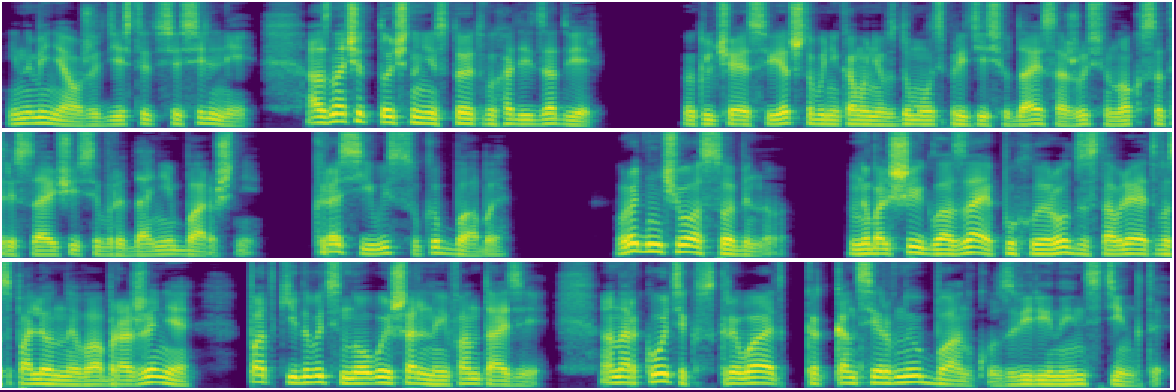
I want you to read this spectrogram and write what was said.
и на меня уже действует все сильнее. А значит, точно не стоит выходить за дверь. Выключаю свет, чтобы никому не вздумалось прийти сюда и сажусь у ног сотрясающейся в рыдании барышни. Красивой, сука, бабы. Вроде ничего особенного. Но большие глаза и пухлый рот заставляют воспаленное воображение подкидывать новые шальные фантазии, а наркотик вскрывает, как консервную банку, звериные инстинкты.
